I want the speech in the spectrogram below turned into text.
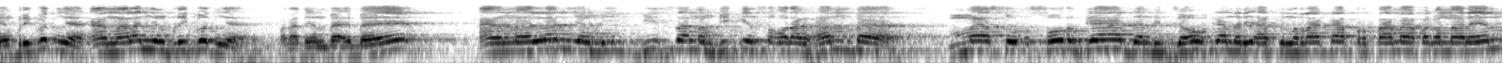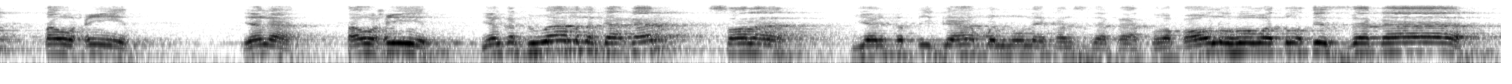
yang berikutnya, amalan yang berikutnya. Perhatikan baik-baik amalan yang bisa membuat seorang hamba masuk surga dan dijauhkan dari api neraka pertama apa kemarin? Tauhid. Ya enggak? Tauhid. Yang kedua menegakkan salat. Yang ketiga menunaikan zakat. Wa qauluhu wa tu'tiz zakat.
